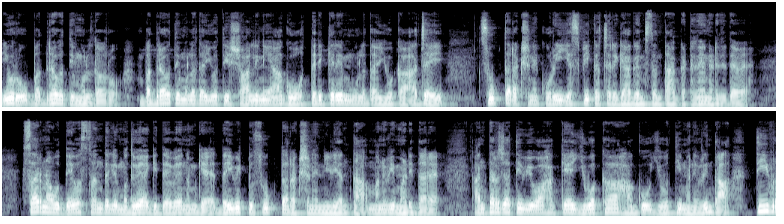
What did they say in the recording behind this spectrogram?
ಇವರು ಭದ್ರಾವತಿ ಮೂಲದವರು. ಭದ್ರಾವತಿ ಮೂಲದ ಯುವತಿ ಶಾಲಿನಿ ಹಾಗೂ ತರೀಕೆರೆ ಮೂಲದ ಯುವಕ ಅಜಯ್ ಸೂಕ್ತ ರಕ್ಷಣೆ ಕೋರಿ ಎಸ್ ಪಿ ಕಚೇರಿಗೆ ಆಗಮಿಸಿದಂತಹ ಘಟನೆ ನಡೆದಿದ್ದೇವೆ. ಸರ್, ನಾವು ದೇವಸ್ಥಾನದಲ್ಲಿ ಮದುವೆಯಾಗಿದ್ದೇವೆ, ನಮಗೆ ದಯವಿಟ್ಟು ಸೂಕ್ತ ರಕ್ಷಣೆ ನೀಡಿ ಅಂತ ಮನವಿ ಮಾಡಿದ್ದಾರೆ. ಅಂತರ್ಜಾತಿ ವಿವಾಹಕ್ಕೆ ಯುವಕ ಹಾಗೂ ಯುವತಿ ಮನೆಯವರಿಂದ ತೀವ್ರ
